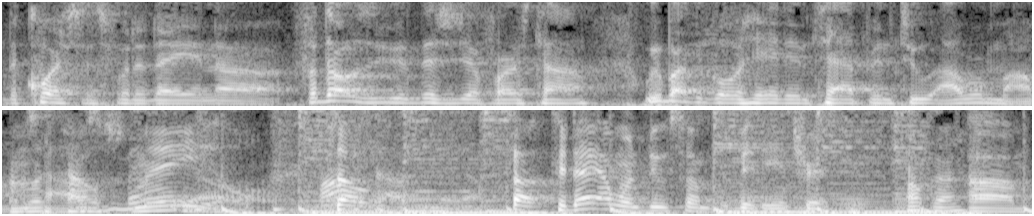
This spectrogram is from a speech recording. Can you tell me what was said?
the questions for today, and uh, for those of you, if this is your first time, we're about to go ahead and tap into our mama's, Mama's house, house mail. mail. Mama's So, house mail. so today I want to do something a bit interesting. Okay. Um,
